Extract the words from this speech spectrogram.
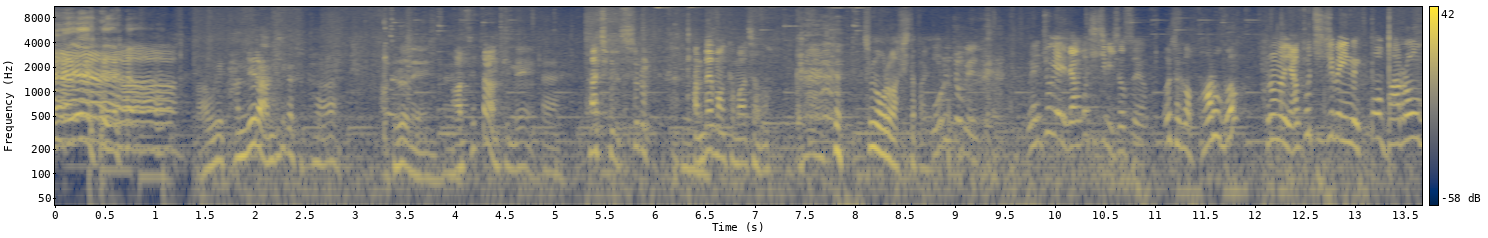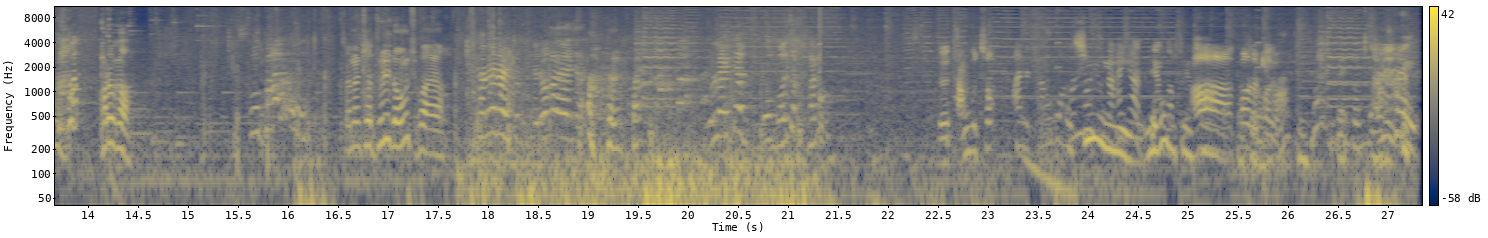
야야야. 아 우리 담배를 안 피니까 좋다. 아 그러네. 아셋 다 안 피네. 네. 아 지금 술을 담배만큼 하잖아. 술 먹으러 갑시다 빨리 오른쪽 왼쪽. 왼쪽에 양꼬치집이 있었어요 어 잠깐 바로 가? 그러면 양꼬치집에 있는 꼬 바로 가? 바로 가. 저는 저 둘이 너무 좋아요. 카메라를 좀 데려가야지 원래 일단 뭐 먼저 가 너 당구 쳐? 아니 당구 한 번씩은 하셔야 돼요 외국 술아 꺼져 꺼져. 아니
